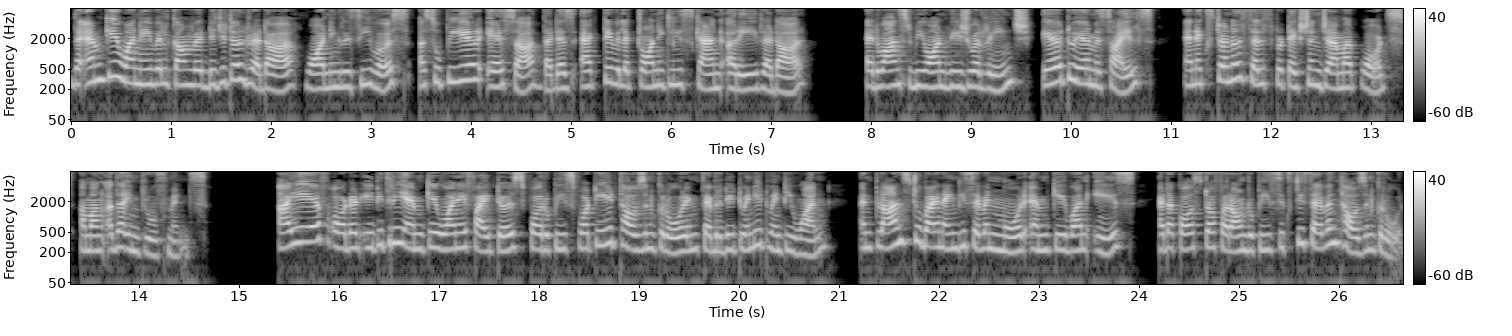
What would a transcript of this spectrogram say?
The Mk1A will come with digital radar warning receivers, a superior AESA that is active electronically scanned array radar, advanced beyond visual range, air to air missiles, and external self protection jammer pods, among other improvements. IAF ordered 83 Mk1A fighters for Rs 48,000 crore in February 2021 and plans to buy 97 more Mk1As at a cost of around Rs 67,000 crore.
